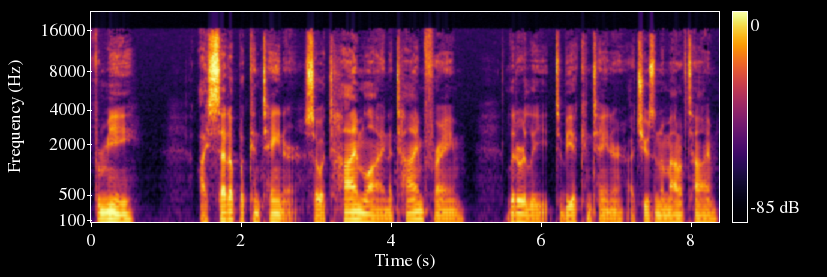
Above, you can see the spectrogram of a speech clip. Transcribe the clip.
For me, I set up a container, so a timeline, a time frame, literally to be a container. I choose an amount of time,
